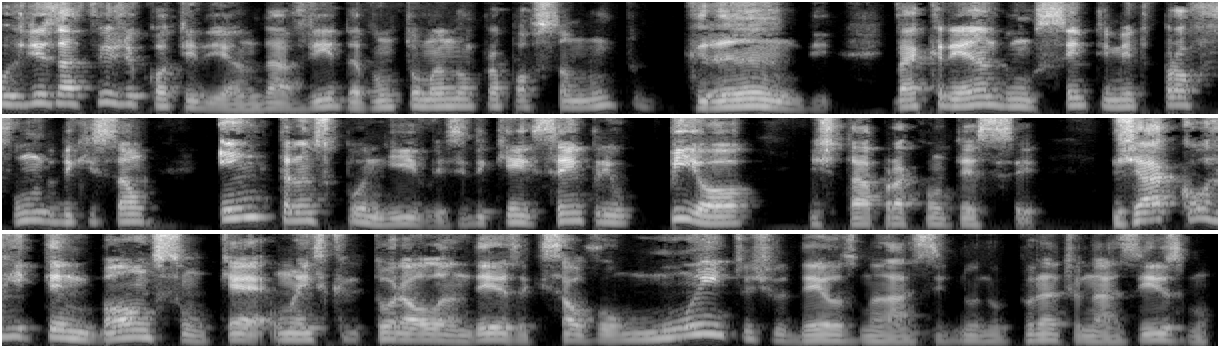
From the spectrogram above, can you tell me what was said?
os desafios do cotidiano da vida vão tomando uma proporção muito grande, vai criando um sentimento profundo de que são intransponíveis e de que sempre o pior está para acontecer. Já Corrie ten Bonson, que é uma escritora holandesa que salvou muitos judeus durante o nazismo,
